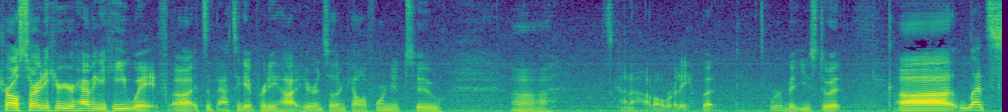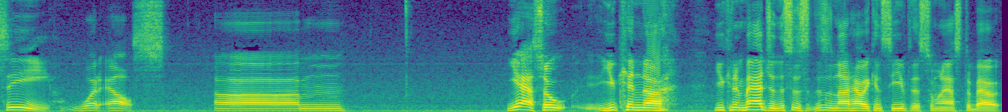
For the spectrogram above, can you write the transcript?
Charles, sorry to hear you're having a heat wave. Uh, it's about to get pretty hot here in Southern California, too. Uh, it's kind of hot already, but we're a bit used to it. Uh, let's see. What else? Um, yeah, so you can, uh, you can imagine this is, this is not how I conceived this. Someone asked about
